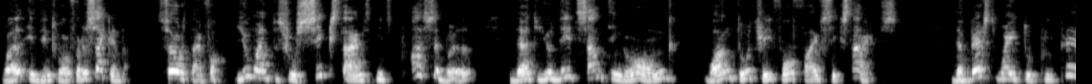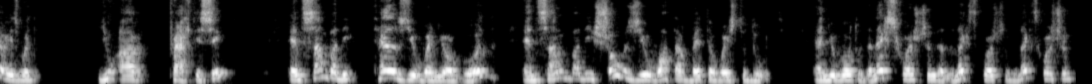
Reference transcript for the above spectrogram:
Well, it didn't work for the second time, third time. For you went through six times. It's possible that you did something wrong one, two, three, four, five, six times. The best way to prepare is with you are practicing, and somebody tells you when you're good, and somebody shows you what are better ways to do it. And you go to the next question, then the next question, the next question,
